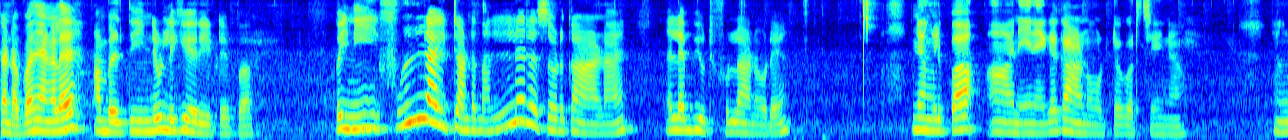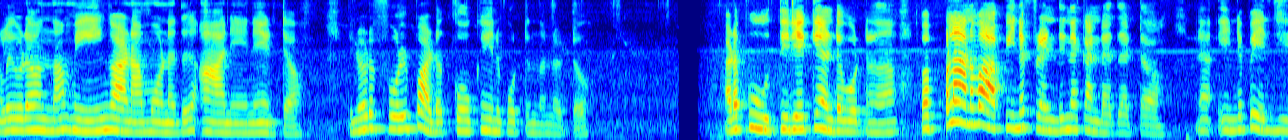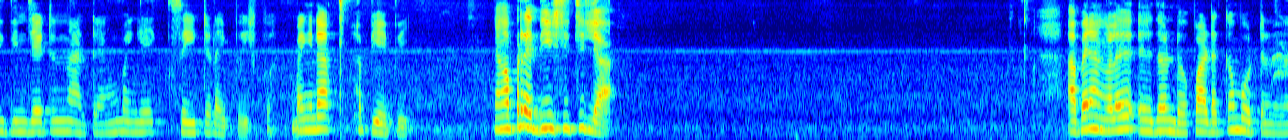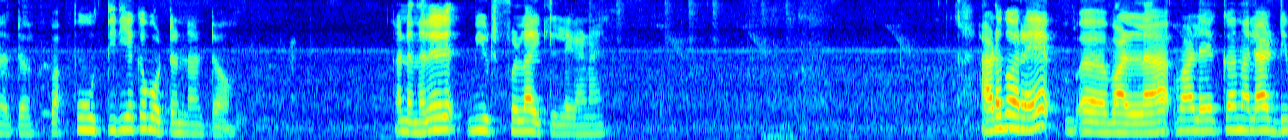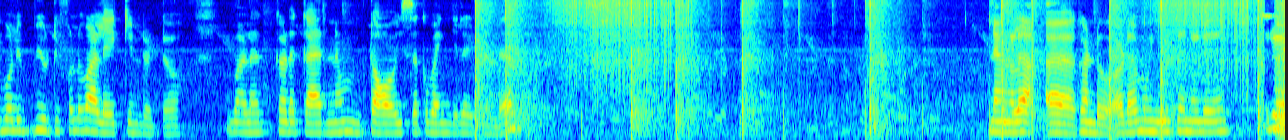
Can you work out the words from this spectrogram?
കണ്ടോ അപ്പോൾ ഞങ്ങൾ അമ്പലത്തിന്റെ ഉള്ളിൽ കയറിയിട്ട് ഇപ്പോൾ അപ്പോൾ ഇനി ഫുള്ളായിട്ടാണ് നല്ല രസമോട് കാണാൻ. നല്ല ബ്യൂട്ടിഫുള്ളാണ് ഇവിടെ ഞങ്ങളിപ്പോൾ ആനേനെയൊക്കെ കാണും കേട്ടോ കുറച്ച് കഴിഞ്ഞാൽ ഞങ്ങളിവിടെ വന്നാൽ മെയിൻ കാണാൻ പോണത് ആനേനെ കേട്ടോ പിന്നെ ഇവിടെ ഫുൾ പടക്കമൊക്കെ ഇങ്ങനെ പൊട്ടുന്നുണ്ട് കേട്ടോ. അവിടെ പൂത്തിരിയൊക്കെ ഉണ്ട് പൊട്ടണത് അപ്പം അപ്പോഴാണ് വാപ്പീന്റെ ഫ്രണ്ടിനെ കണ്ടത് കേട്ടോ. എന്റെ പേര് ജിതിൻ ചേട്ടൻ എന്നാണ് കേട്ടോ. ഞങ്ങൾ ഭയങ്കര എക്സൈറ്റഡ് ആയിപ്പോയി ഇപ്പോൾ ഭയങ്കര ഹാപ്പി ആയിപ്പോയി ഞങ്ങൾ പ്രതീക്ഷിച്ചില്ല. അപ്പം ഞങ്ങൾ ഇതുണ്ടോ പടക്കം പൊട്ടണം കേട്ടോ. പൂത്തിരിയൊക്കെ പൊട്ടണം കേട്ടോ. കണ്ടോ നല്ല ബ്യൂട്ടിഫുൾ ആയിട്ടില്ലേ കാണാൻ. അവിടെ കുറേ വള വളയൊക്കെ നല്ല അടിപൊളി ബ്യൂട്ടിഫുൾ വളയൊക്കെ ഉണ്ട് കേട്ടോ. വളക്കടക്കാരനും ടോയ്സൊക്കെ ഭയങ്കരമായിട്ടുണ്ട് ഞങ്ങൾ കണ്ടു. അവിടെ മുന്നിൽ തന്നെ ഒരു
